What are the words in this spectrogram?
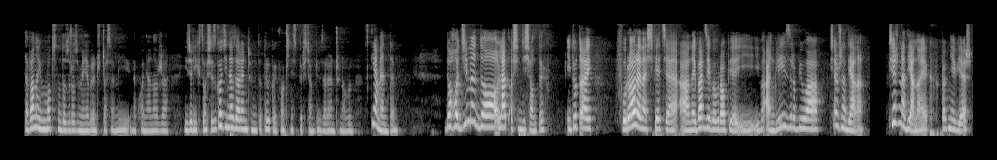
dawano im mocno do zrozumienia, wręcz czasami nakłaniano, że jeżeli chcą się zgodzić na zaręczyn, to tylko i wyłącznie z pierścionkiem zaręczynowym, z diamentem. Dochodzimy do lat 80. i tutaj furorę na świecie, a najbardziej w Europie i, i w Anglii zrobiła księżna Diana. Księżna Diana, jak pewnie wiesz,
